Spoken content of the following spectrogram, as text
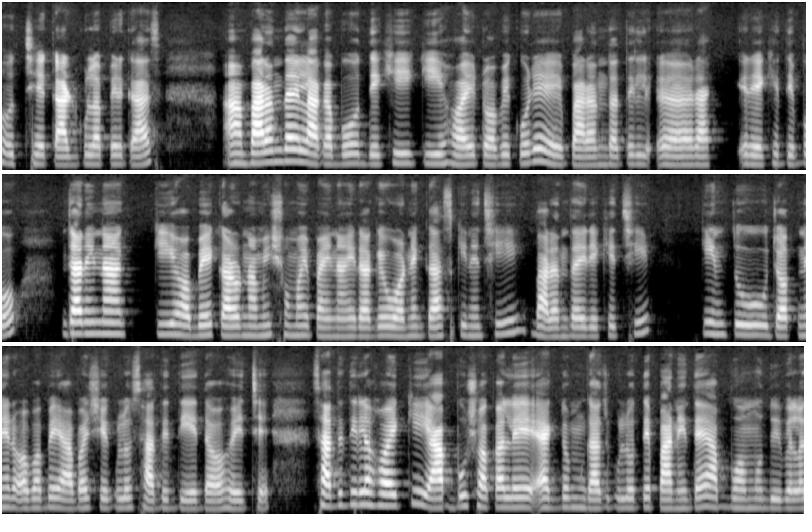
হচ্ছে কাঠগোলাপের গাছ। বারান্দায় লাগাবো, দেখি কি হয়, টবে করে বারান্দাতে রেখে দেব। জানি না কি হবে, কারণ আমি সময় পাই না। এর আগেও অনেক গাছ কিনেছি, বারান্দায় রেখেছি, কিন্তু যত্নের অভাবে আবার সেগুলো ছাদে দিয়ে দেওয়া হয়েছে। ছাদে দিলে হয় কি, আব্বু সকালে একদম গাছগুলোতে পানি দেয়, আব্বু আম্মু দুই বেলা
